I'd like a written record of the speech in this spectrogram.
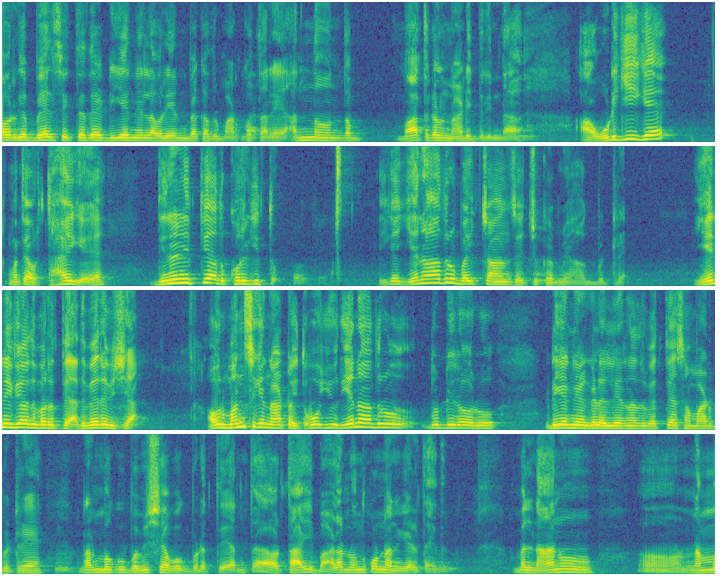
ಅವ್ರಿಗೆ ಬೇಲ್ ಸಿಗ್ತದೆ ಡಿ ಎನ್ ಎಲ್ ಅವ್ರು ಏನು ಬೇಕಾದರೂ ಮಾಡ್ಕೋತಾರೆ ಅನ್ನೋ ಒಂದು ಮಾತುಗಳನ್ನು ಆಡಿದ್ರಿಂದ ಆ ಹುಡುಗಿಗೆ ಮತ್ತು ಅವ್ರ ತಾಯಿಗೆ ದಿನನಿತ್ಯ ಅದು ಕೊರಗಿತ್ತು. ಈಗ ಏನಾದರೂ ಬೈ ಚಾನ್ಸ್ ಹೆಚ್ಚು ಕಮ್ಮಿ ಆಗಿಬಿಟ್ರೆ ಏನಿದೆಯೋ ಅದು ಬರುತ್ತೆ, ಅದು ಬೇರೆ ವಿಷಯ. ಅವ್ರ ಮನಸ್ಸಿಗೆ ನಾಟೋಯ್ತು. ಓ, ಇವ್ರು ಏನಾದರೂ ದುಡ್ಡಿರೋರು ಡಿ ಎನ್ ಎಗಳಲ್ಲಿ ಏನಾದರೂ ವ್ಯತ್ಯಾಸ ಮಾಡಿಬಿಟ್ರೆ ನನ್ನ ಮಗು ಭವಿಷ್ಯ ಹೋಗ್ಬಿಡುತ್ತೆ ಅಂತ ಅವ್ರ ತಾಯಿ ಭಾಳ ನೊಂದ್ಕೊಂಡು ನನಗೆ ಹೇಳ್ತಾಯಿದ್ರು ಆಮೇಲೆ ನಾನು ನಮ್ಮ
